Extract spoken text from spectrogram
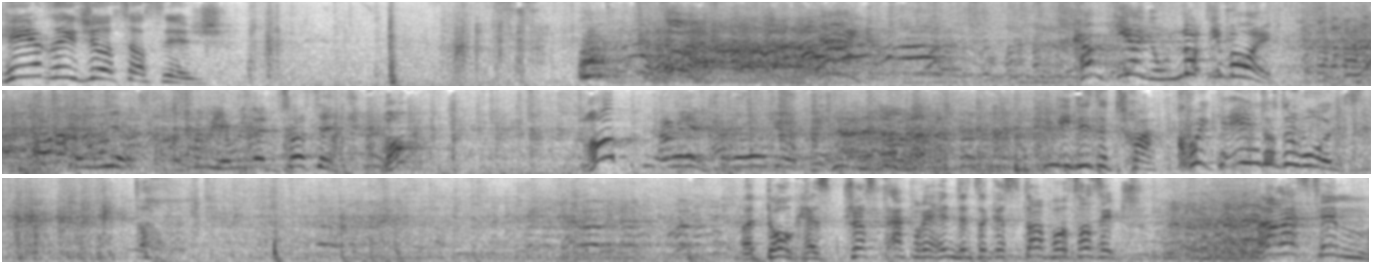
Here is your sausage. Come here, you naughty boy! Come here. Come here with that sausage. Drop. Drop. It is a trap. Quick, into the woods. A dog has just apprehended the Gestapo sausage. Arrest him!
